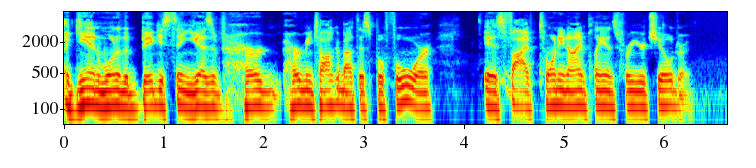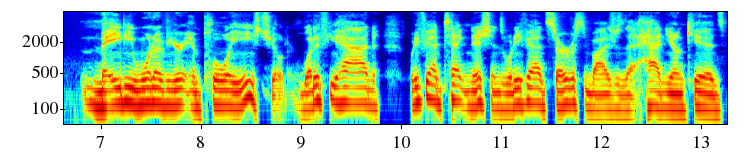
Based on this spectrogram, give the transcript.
again, one of the biggest things you guys have heard heard me talk about this before is 529 plans for your children. Maybe one of your employees' children. What if you had what if you had technicians, what if you had service advisors that had young kids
